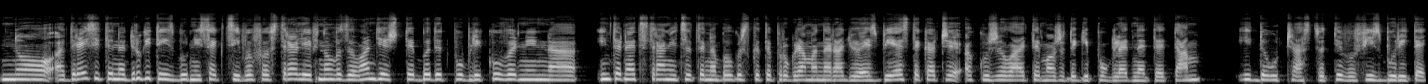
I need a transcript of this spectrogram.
но адресите на другите изборни секции в Австралия и в Нова Зеландия ще бъдат публикувани на интернет страницата на българската програма на радио SBS, така че ако желаете може да ги погледнете там и да участвате в изборите.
